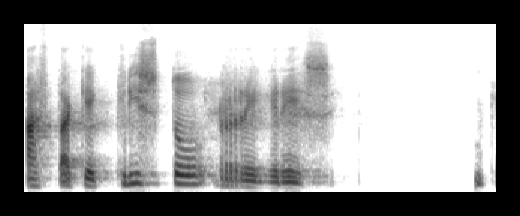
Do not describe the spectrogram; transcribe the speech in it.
hasta que Cristo regrese. ¿Ok?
